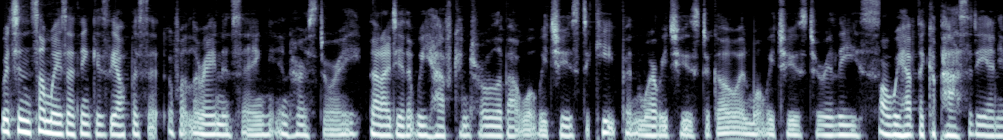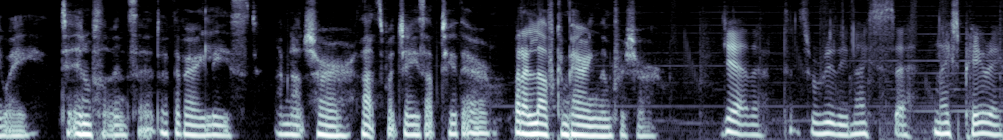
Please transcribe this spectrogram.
Which, in some ways, I think is the opposite of what Lorraine is saying in her story. That idea that we have control about what we choose to keep and where we choose to go and what we choose to release, or we have the capacity anyway to influence it at the very least. I'm not sure that's what Jay's up to there, but I love comparing them for sure. Yeah, that's a really nice, uh, nice pairing.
